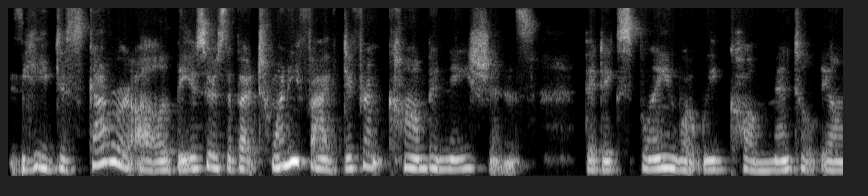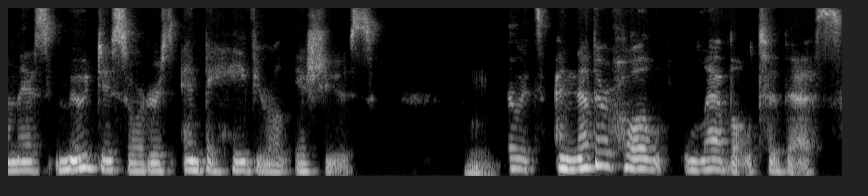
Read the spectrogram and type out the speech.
He discovered all of these. There's about 25 different combinations that explain what we call mental illness, mood disorders, and behavioral issues. Hmm. So it's another whole level to this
